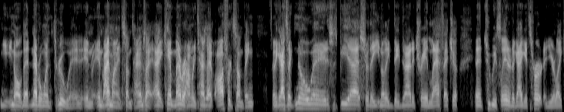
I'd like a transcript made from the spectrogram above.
you know that never went through in in, in my mind. Sometimes I, I can't remember how many times I've offered something And the guy's like, "No way, this is BS," or they, you know, they, they deny the trade, laugh at you, and then two weeks later, the guy gets hurt, and you're like,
